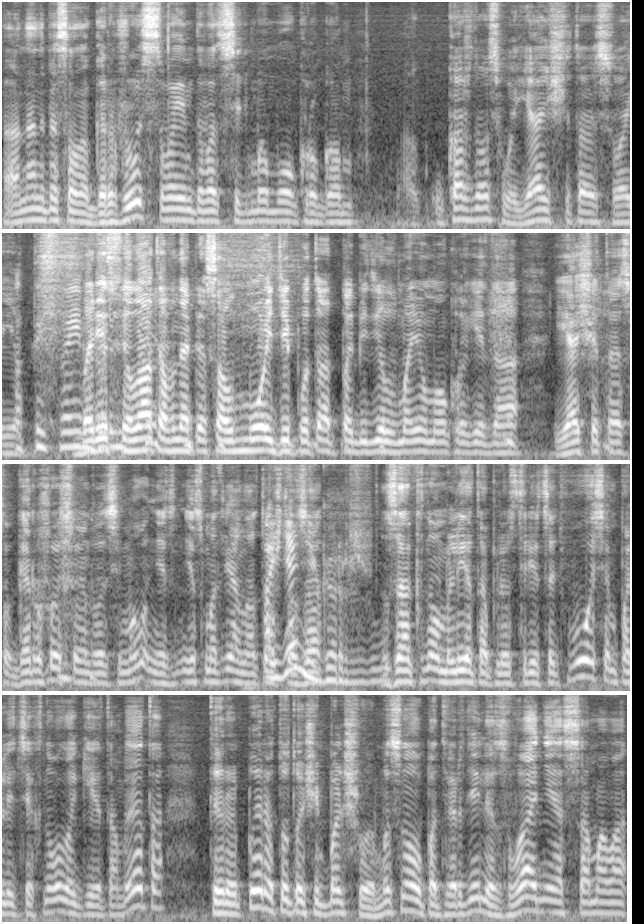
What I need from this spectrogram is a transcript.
она написала, горжусь своим 27-м округом, у каждого свой. Я считаю своим. А ты своим Борис гордишься? Филатов написал, мой депутат победил в моем округе, да. Я считаю, своим. горжусь своим 27 не- несмотря на то, А что за, горжусь. за окном лето плюс 38, политтехнологии, там это, тыры-пыры, тут очень большое. Мы снова подтвердили звание самого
